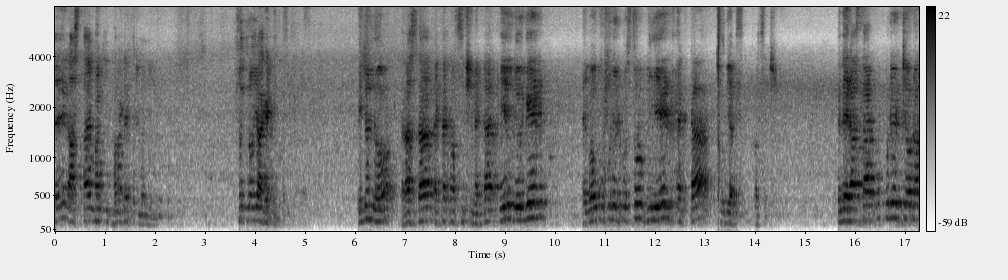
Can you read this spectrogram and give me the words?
রাস্তায় মাটি ভরাটের পরিমাণ আগের দিকে এই জন্য রাস্তার একটা ক্রস সেকশন একটা এল দৈর্ঘ্যের এবং উপরের প্রস্থ বি এর একটা ছবি আছে ক্রস সেকশন তাহলে রাস্তার উপরের চওড়া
